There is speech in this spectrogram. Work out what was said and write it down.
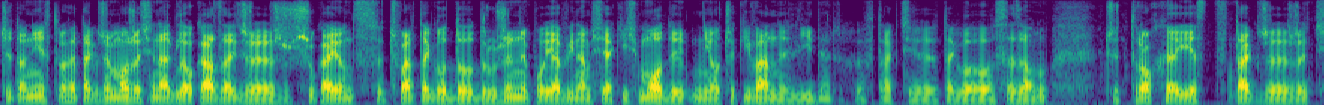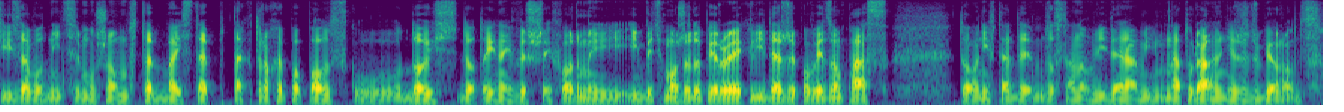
Czy to nie jest trochę tak, że może się nagle okazać, że szukając czwartego do drużyny pojawi nam się jakiś młody, nieoczekiwany lider w trakcie tego sezonu? Czy trochę jest tak, że, że ci zawodnicy muszą step by step, tak trochę po polsku dojść do tej najwyższej formy i, i być może dopiero jak liderzy powiedzą pas, to oni wtedy zostaną liderami, naturalnie rzecz biorąc.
